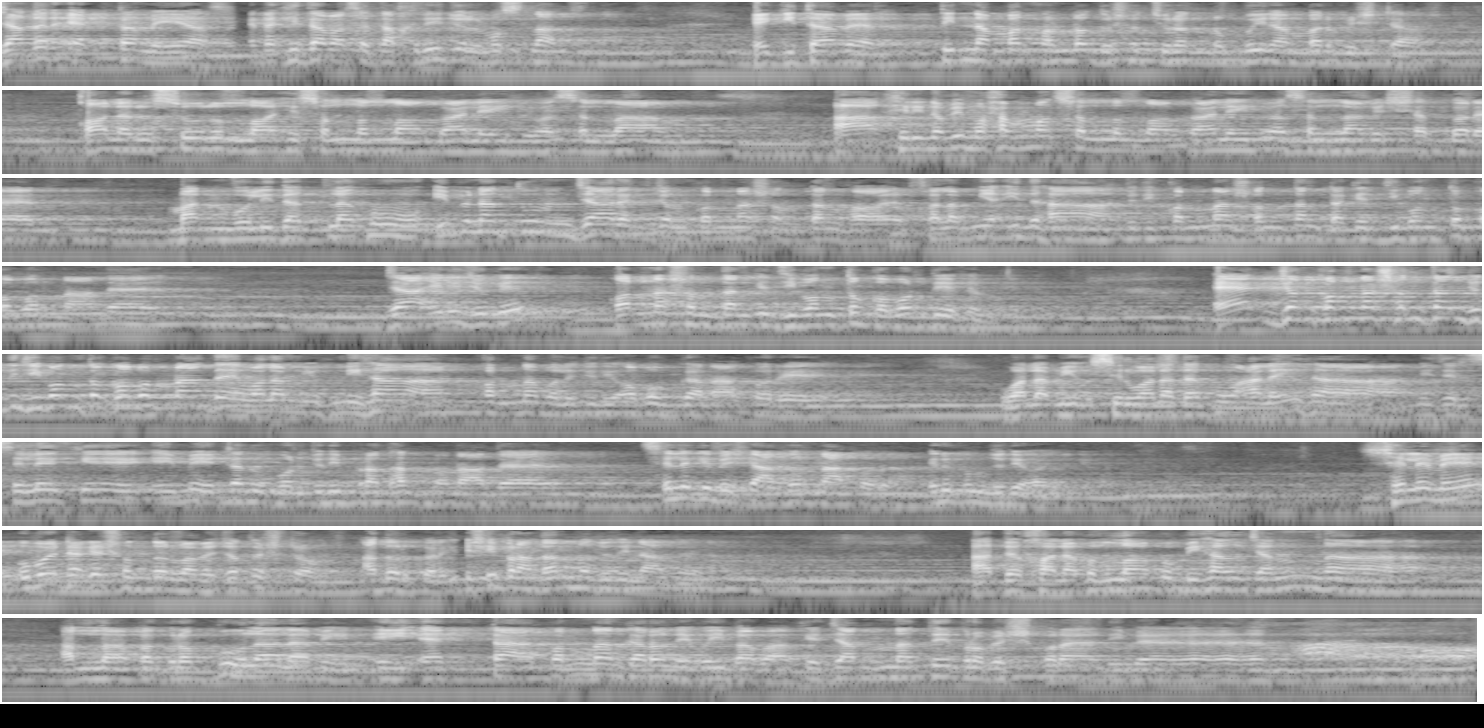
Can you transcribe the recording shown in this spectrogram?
যাদের একটা মেয়ে আছে একটা কিতাব আছে তাখরিজুল মুসনাদ এই কিতাবের তিন নাম্বার খণ্ড দুশো চুরানব্বই নাম্বার পৃষ্ঠা قال رسول الله صلى الله عليه وسلم আখিরি নবী মোহাম্মদ সাল্লাল্লাহু আলাইহি ওয়াসাল্লাম ইরশাদ করেন মান বুলিদাত লাহু ইবনাতুন যার একজন কন্যা সন্তান হয় ফালাম ইয়াইদহা যদি কন্যা সন্তানটাকে জীবন্ত কবর না দেয় জাহিলি যুগে কন্যা সন্তানকে জীবন্ত কবর দিয়ে ফেলতো একজন কন্যা সন্তান যদি জীবন্ত কবর না দেয়, ওয়ালাম ইউহনিহা কন্যা বলে যদি অবজ্ঞা না করে, ওয়ালাম ইউসির ওয়ালাদাহু আলাইহা, নিজের ছেলেকে এই মেয়েটার উপর যদি প্রাধান্য না দেয়, ছেলেকে বেশি আদর না করে, এরকম যদি হয় ছেলে মেয়ে উভয়টাকে সুন্দরভাবে যথেষ্ট আদর করে, বেশি প্রাধান্য যদি না দেয়। আদে খালাকুল্লাহু বিহাল জান্নাহ। আল্লাহ রব্বুল আলমিন এই একটা কন্যার কারণে ওই বাবাকে জান্নাতে প্রবেশ করায় দিবেন।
